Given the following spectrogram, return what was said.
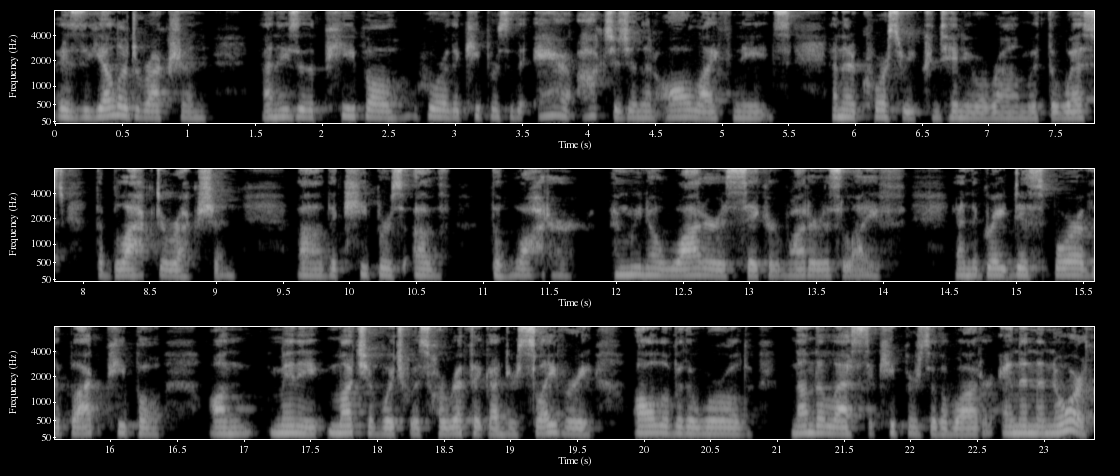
is the yellow direction and these are the people who are the keepers of the air, oxygen that all life needs. And then, of course, we continue around with the west, the black direction, uh, the keepers of the water. And we know water is sacred, water is life. And the great diaspora of the black people, on many, much of which was horrific under slavery, all over the world, nonetheless, the keepers of the water. And in the north,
